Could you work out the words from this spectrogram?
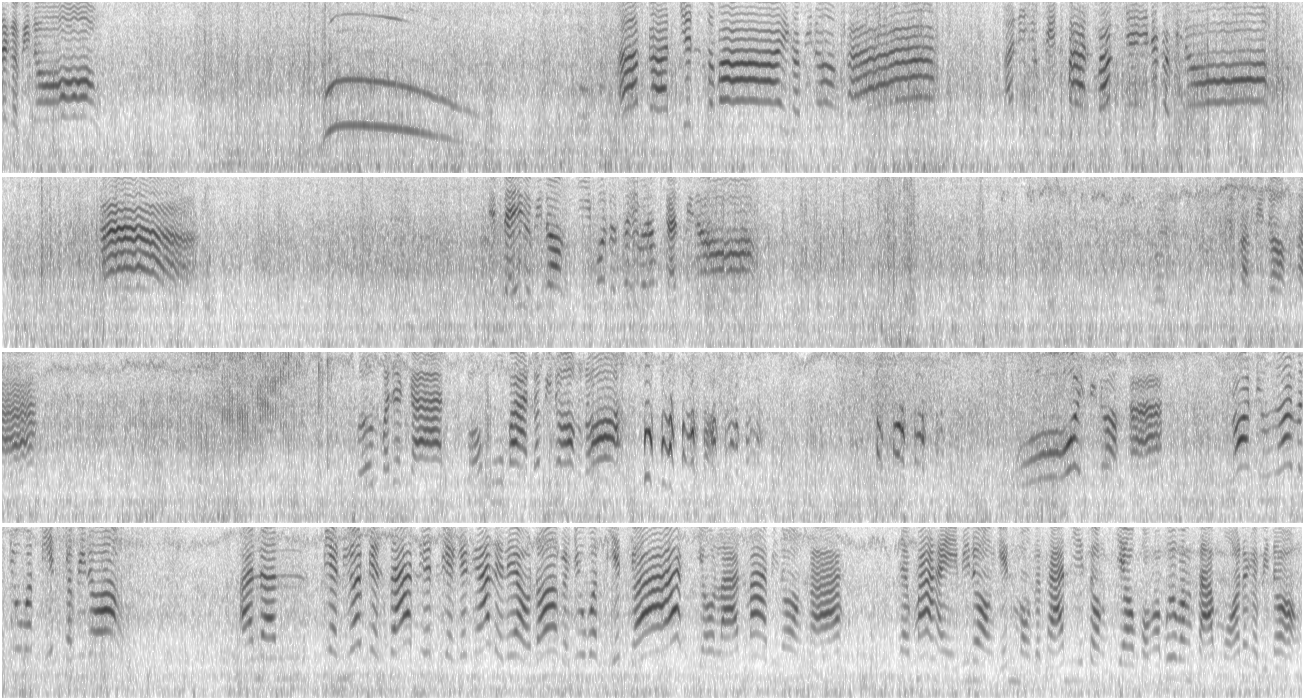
นะคะพี่น้องวู้อากาศเย็นสบายค่ะพี่น้องค่ะ อันนี้ก็เป็นบ้านบักใหญ่นะคะพี่น้องค่ะเห็นไหนกับพี่น้องขี่มอเตอร์ไซค์มาทำกันพี่น้องนี่ค่ะพี่น้องค่ะ เบิ่งบรรยากาศของหมู่บ้านเนาะพี่น้องเนาะโอ้ยพี่น้องค่ะนอนอยู่เงือนมันอยู่มาติดกับพี่น้อง อันนั้นเปลี่ยนเงือนเปลี่ยนซาดเปลี่ยนเปลี่ยนกันงานได้แล้วเนาะก็อยู่มาติดกันเขียวหลานมาพี่น้องค่ะอยากมาให้พี่น้องเห็นหมองสถานที่ท่องเที่ยวของอำเภอบางสามหมอนะคะพี่น้อง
